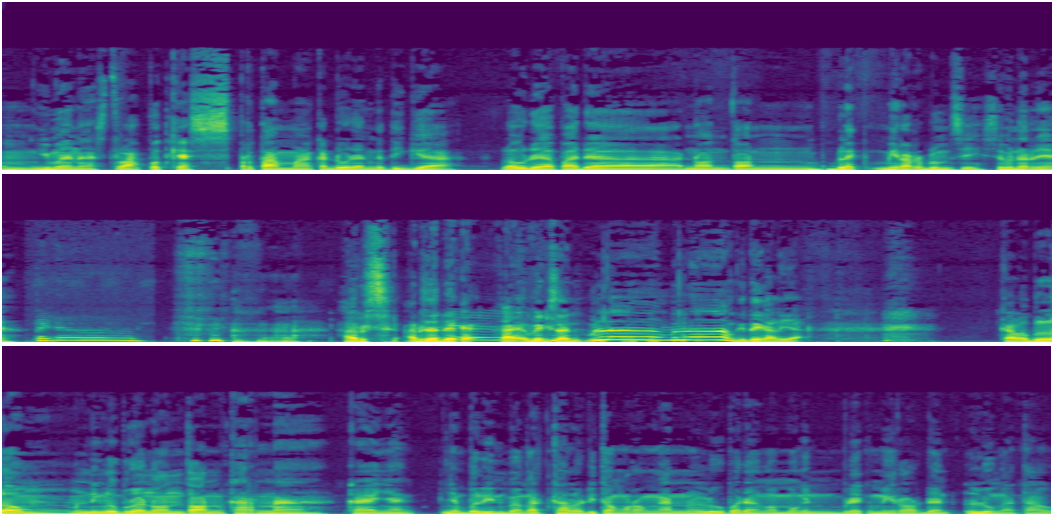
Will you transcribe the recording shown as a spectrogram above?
Hmm, Gimana? Setelah podcast pertama, kedua, dan ketiga Lo udah pada nonton Black Mirror belum sih sebenarnya? Belum. Ah, harus harus ada kayak kayak backsound. Belum belum gitu kali ya. Kalau belum mending lu buruan nonton karena kayaknya nyebelin banget kalau di tongkrongan lu pada ngomongin Black Mirror dan lu nggak tahu.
